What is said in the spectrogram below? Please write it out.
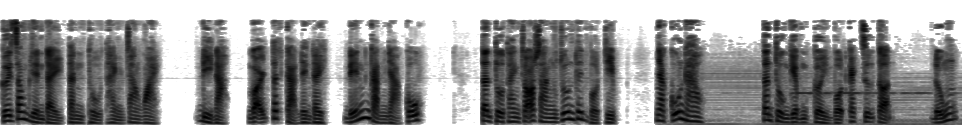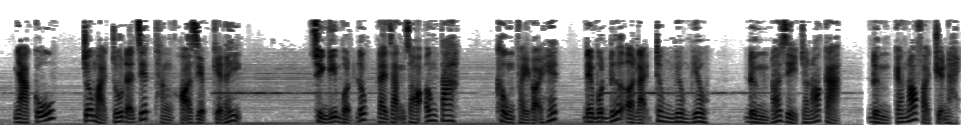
cười xong liền đẩy tần thủ thành ra ngoài. Đi nào, gọi tất cả lên đây, đến gần nhà cũ. Tần thủ thành rõ ràng run lên một nhịp. Nhà cũ nào? Tần thủ nghiệp cười một cách dữ tợn. Đúng, nhà cũ, chỗ mà chú đã giết thằng họ Diệp kia đấy. Suy nghĩ một lúc lại dặn dò ông ta, không phải gọi hết, để một đứa ở lại trông miêu miêu. Đừng nói gì cho nó cả, đừng kéo nó vào chuyện này.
